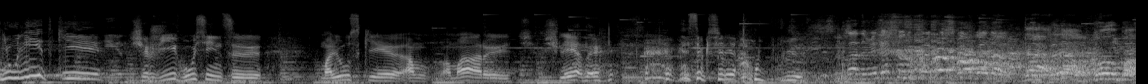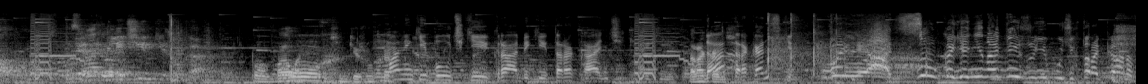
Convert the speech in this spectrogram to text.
не улитки, черви, гусеницы, моллюски, ам- омары, члены. Все к члену. Ой. Ладно, мне кажется, он практически угадал. Да, да, полбал. Полбала, кученьки Ну, маленькие паучки, крабики, тараканчики какие-то. Тараканчики. Да, тараканчики? Блять, сука, я ненавижу ебучих тараканов!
